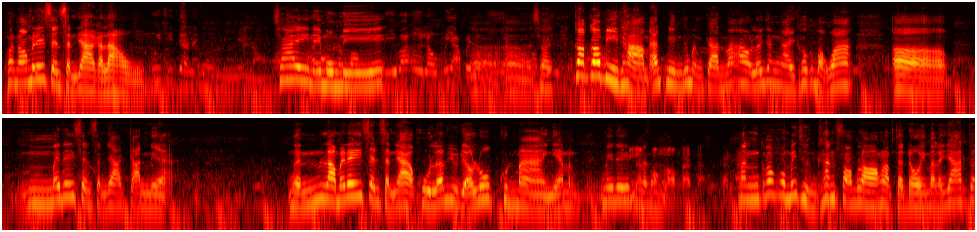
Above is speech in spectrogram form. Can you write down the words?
เพราะน้องไม่ได้เซ็นสัญญากับเราปุ้ยชี้แจงในมุมนี้อะเนาะใช่ในมุมนี้ ว่าเออเราไม่อยากไปละเมิดอ่าใช่ก็ก็มีถามแอดมินก็เหมือนกันว่าเอาแล้วยังไงเขาก็บอกว่าเอ่ออืมไม่ได้เซ็นสัญญากันเนี่ย เหมือนเราไม่ได้เซ็นสัญญากับคุณแล้วอยู่เดี๋ยวรูปคุณมาอย่างเงี้ยมันไม่ได้มีมักานรฟ้องร้องกันอะกันได้ มันก็คงไม่ถึงขั้นฟ้องร้องหรอกแต่โดยมารยาทก็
